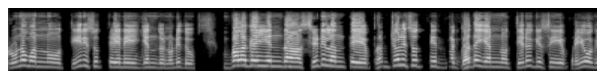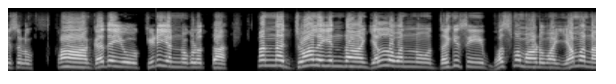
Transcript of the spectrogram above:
ಋಣವನ್ನು ತೀರಿಸುತ್ತೇನೆ ಎಂದು ನುಡಿದು ಬಲಗೈಯಿಂದ ಸಿಡಿಲಂತೆ ಪ್ರಜ್ವಲಿಸುತ್ತಿದ್ದ ಗದೆಯನ್ನು ತಿರುಗಿಸಿ ಪ್ರಯೋಗಿಸಲು ಆ ಗದೆಯು ಕಿಡಿಯನ್ನುಗಳುತ್ತಾ ತನ್ನ ಜ್ವಾಲೆಯಿಂದ ಎಲ್ಲವನ್ನು ದಹಿಸಿ ಭಸ್ಮ ಮಾಡುವ ಯಮನ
